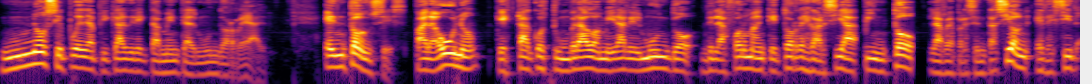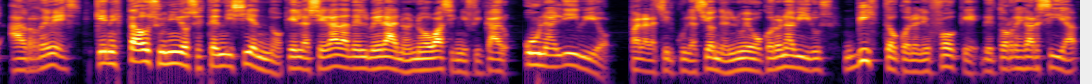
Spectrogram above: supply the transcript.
no se puede aplicar directamente al mundo real. Entonces, para uno que está acostumbrado a mirar el mundo de la forma en que Torres García pintó la representación, es decir, al revés, que en Estados Unidos estén diciendo que la llegada del verano no va a significar un alivio para la circulación del nuevo coronavirus, visto con el enfoque de Torres García,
